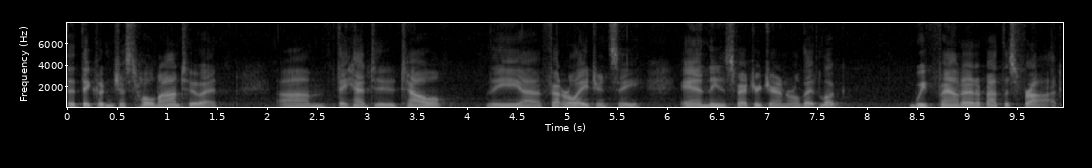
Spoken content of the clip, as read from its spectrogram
that they couldn't just hold on to it. um, they had to tell the uh, federal agency and the inspector general that, look, we found out about this fraud.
